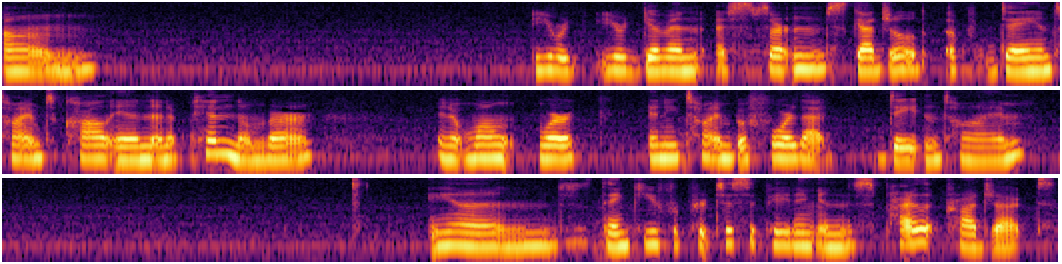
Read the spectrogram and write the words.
Um, you're you're given a certain scheduled day and time to call in and a pin number, and it won't work any time before that date and time. And thank you for participating in this pilot project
